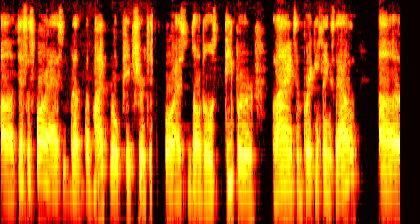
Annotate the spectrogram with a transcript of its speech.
Uh, just as far as the, the micro picture, just as far as, you know, those deeper lines and breaking things down, uh,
